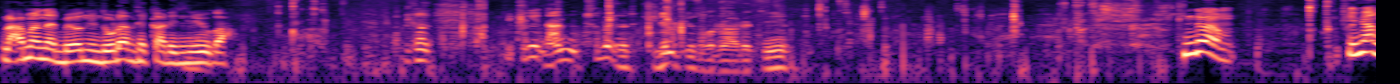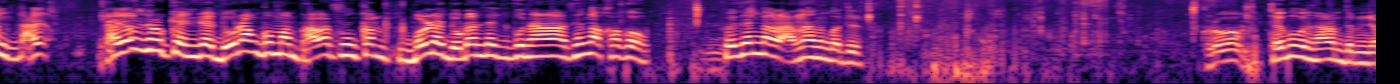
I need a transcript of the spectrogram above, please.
라면에 면이 노란 색깔인 이유가. 그러니까 그게 난 처음에 그래서 기름 껴서 그러나 그랬더니 근데 그냥 나, 자연스럽게 이제 노란 것만 봐왔으니까 원래 노란색이구나 생각하고 그 생각을 안 하는 거지. 그럼 대부분 사람들은요.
